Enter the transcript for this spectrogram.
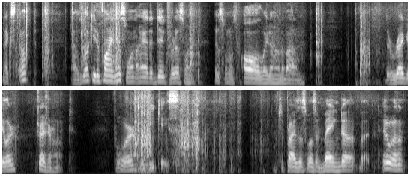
next up, I was lucky to find this one. I had to dig for this one. This one was all the way down the bottom. The regular treasure hunt for the G case. I'm surprised this wasn't banged up, but it wasn't.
